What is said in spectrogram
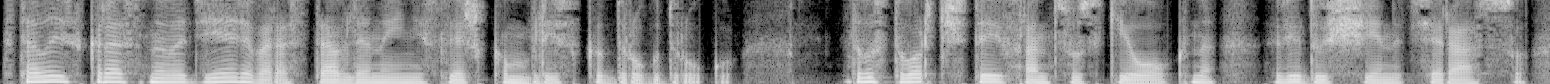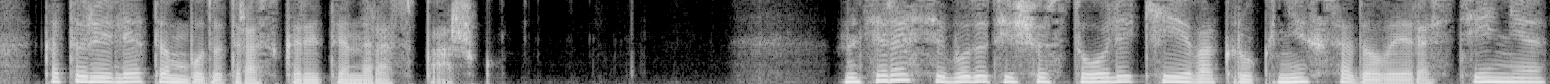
Столы из красного дерева, расставленные не слишком близко друг к другу. Двустворчатые французские окна, ведущие на террасу, которые летом будут раскрыты нараспашку. На террасе будут еще столики, и вокруг них садовые растения,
